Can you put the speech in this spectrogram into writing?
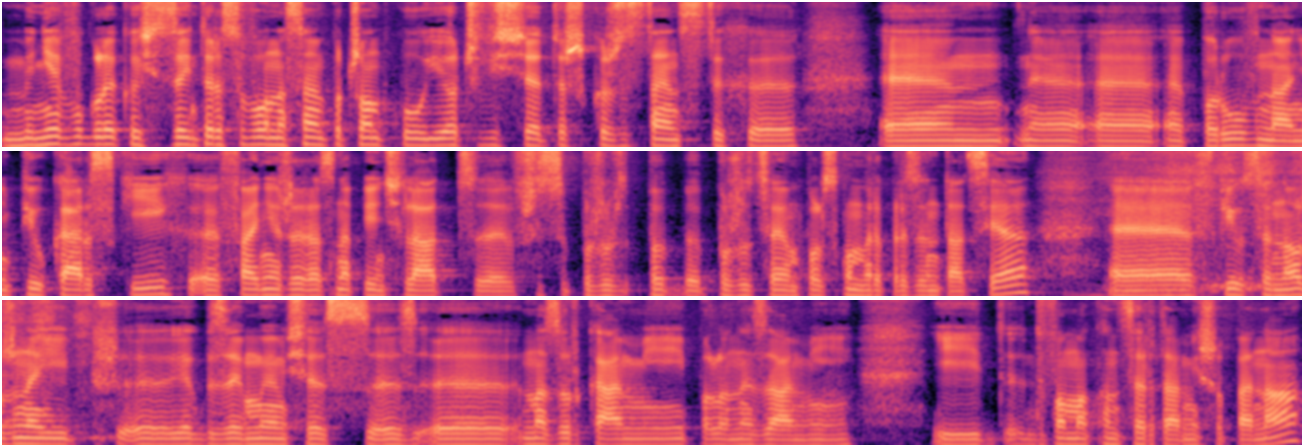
mnie w ogóle jakoś zainteresował na samym początku i oczywiście też korzystając z tych e, e, porównań piłkarskich, fajnie, że raz na pięć lat wszyscy porzucają polską reprezentację w piłce nożnej i jakby zajmują się z, mazurkami, polonezami i dwoma koncertami Chopina,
